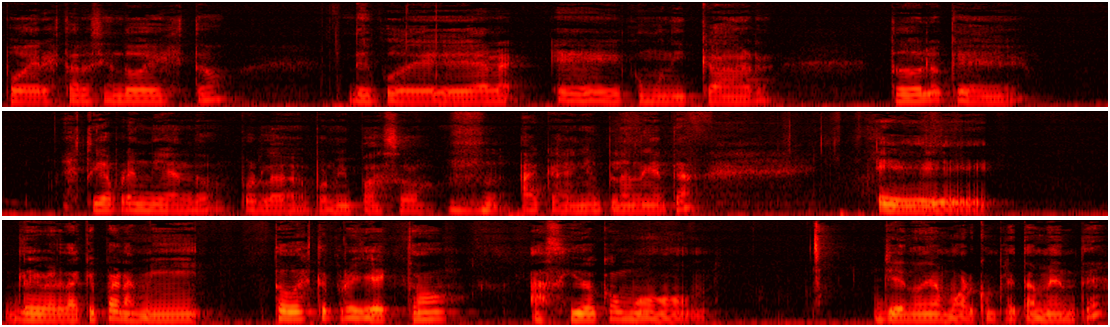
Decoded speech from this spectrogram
poder estar haciendo esto, de poder eh, comunicar todo lo que estoy aprendiendo por, la, por mi paso acá en el planeta. Eh, de verdad que para mí todo este proyecto ha sido como lleno de amor completamente.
